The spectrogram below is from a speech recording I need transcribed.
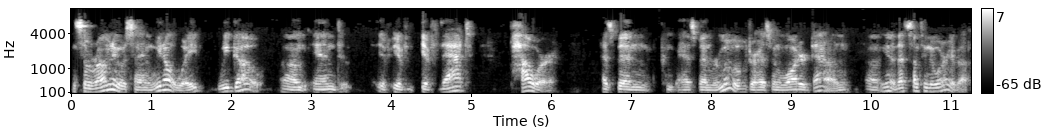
And so Romney was saying, we don't wait, we go. Um, and if, if, if that power has been has been removed or has been watered down, uh, you know, that's something to worry about.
